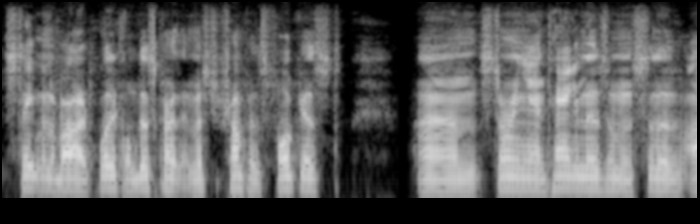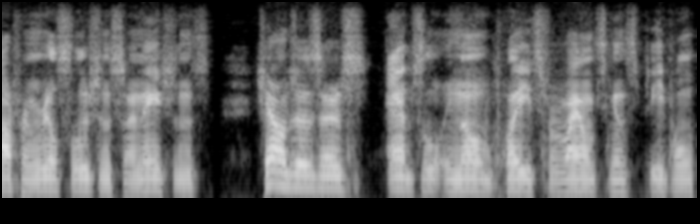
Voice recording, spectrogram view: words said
statement about our political discord that Mr. Trump has focused on stirring antagonism instead of offering real solutions to our nation's challenges, there's absolutely no place for violence against people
